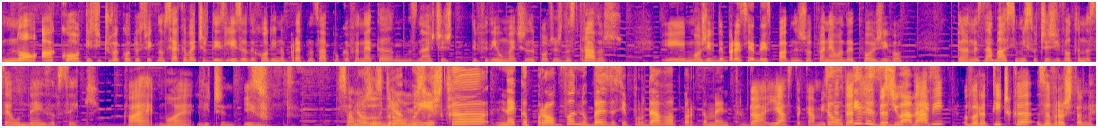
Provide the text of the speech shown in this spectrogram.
Но ако ти си човек, който е свикнал всяка вечер да излиза, да ходи напред-назад по кафенета, да знаеш, че ще, в един момент ще започнеш да страдаш. И може и в депресия да изпаднеш, защото това няма да е твой живот. Та не знам, аз си мисля, че живота на село не е за всеки. Това е моя личен извод. Само Но за ако някой здравомислещи. иска, нека пробва, но без да си продава апартамент. Да, и аз така мисля. да отиде да за си остави месеца. вратичка за връщане.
